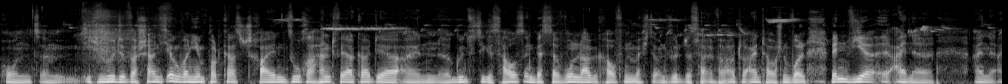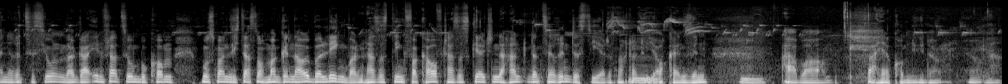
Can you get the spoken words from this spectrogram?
Und ähm, ich würde wahrscheinlich irgendwann hier im Podcast schreien, suche Handwerker, der ein äh, günstiges Haus in bester Wohnlage kaufen möchte und würde das halt einfach eintauschen wollen. Wenn wir äh, eine eine, eine Rezession oder gar Inflation bekommen, muss man sich das nochmal genau überlegen, weil dann hast du das Ding verkauft, hast das Geld in der Hand und dann zerrinnt es dir. Das macht natürlich mhm. auch keinen Sinn. Mhm. Aber daher kommen die Gedanken. Ja. Ja.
